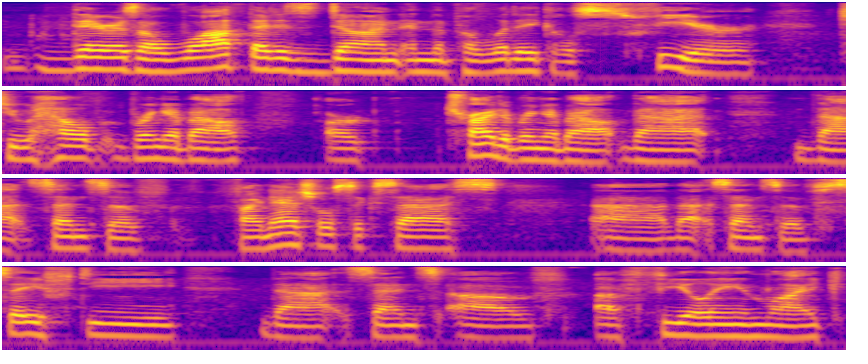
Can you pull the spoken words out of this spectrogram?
there is a lot that is done in the political sphere to help bring about or try to bring about that that sense of financial success, uh, that sense of safety, that sense of of feeling like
